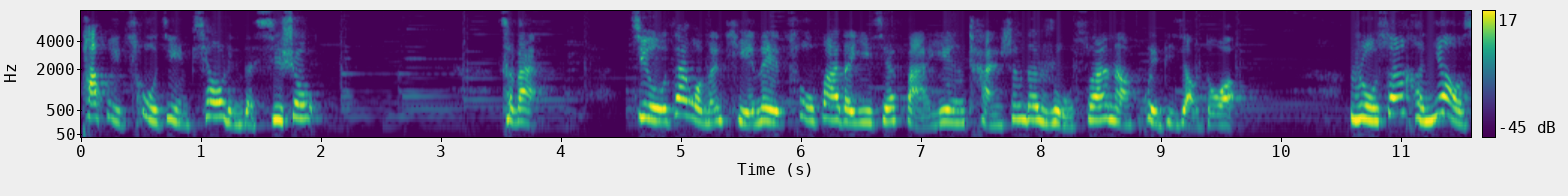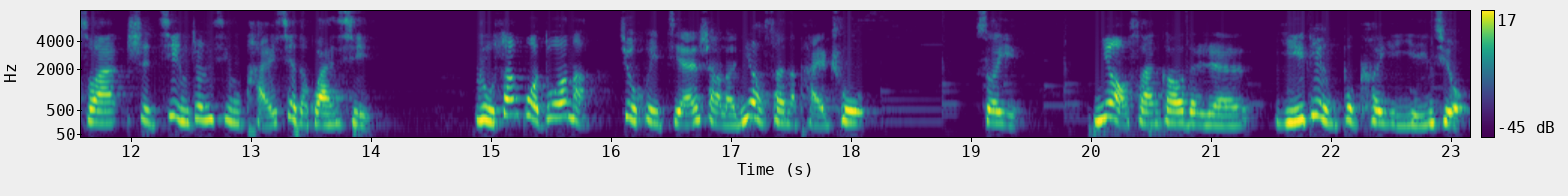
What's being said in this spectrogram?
它会促进嘌呤的吸收。此外，酒在我们体内触发的一些反应产生的乳酸呢会比较多。乳酸和尿酸是竞争性排泄的关系。乳酸过多呢，就会减少了尿酸的排出，所以尿酸高的人一定不可以饮酒。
